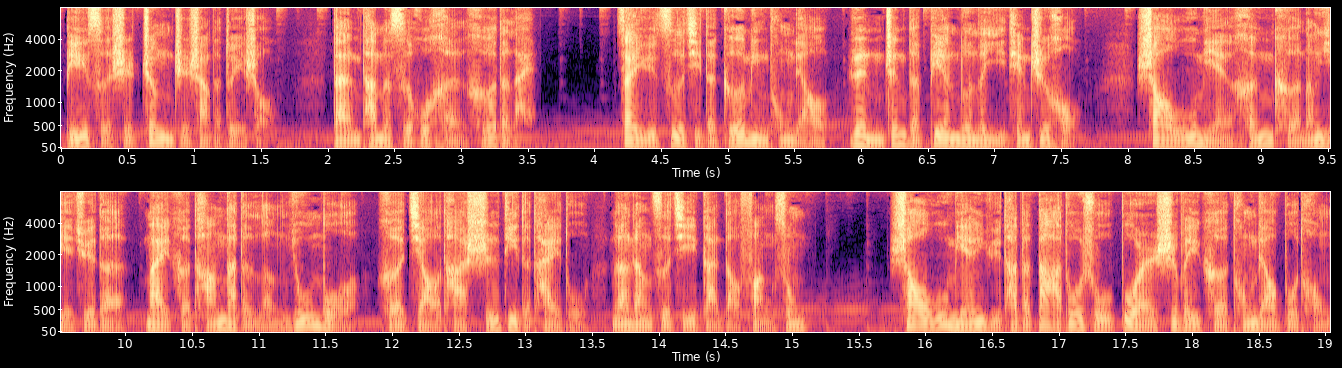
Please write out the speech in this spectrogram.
彼此是政治上的对手，但他们似乎很合得来。在与自己的革命同僚认真地辩论了一天之后，邵无冕很可能也觉得麦克唐纳的冷幽默和脚踏实地的态度能让自己感到放松。邵无冕与他的大多数布尔什维克同僚不同，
